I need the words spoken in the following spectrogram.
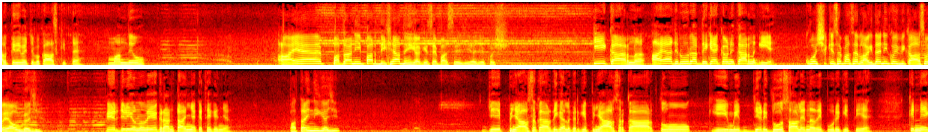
ਹਲਕੇ ਦੇ ਵਿੱਚ ਵਿਕਾਸ ਕੀਤਾ ਮੰਨਦੇ ਹੋ? ਆਇਆ ਪਤਾ ਨਹੀਂ ਪਰ ਦਿਖਿਆ ਨਹੀਂਗਾ ਕਿਸੇ ਪਾਸੇ ਜੀ ਹਜੇ ਕੁਝ ਕੀ ਕਾਰਨ? ਆਇਆ ਜ਼ਰੂਰ ਆ ਦਿਖਿਆ ਕਿਉਂ ਨਹੀਂ? ਕਾਰਨ ਕੀ ਹੈ? ਕੁਝ ਕਿਸੇ ਪਾਸੇ ਲੱਗਦਾ ਨਹੀਂ ਕੋਈ ਵਿਕਾਸ ਹੋਇਆ ਹੋਊਗਾ ਜੀ। ਫਿਰ ਜਿਹੜੀ ਉਹਨਾਂ ਦੀਆਂ ਗਰੰਟਾਂ ਆਈਆਂ ਕਿੱਥੇ ਗਈਆਂ? ਪਤਾ ਹੀ ਨਹੀਂਗਾ ਜੀ। ਜੇ ਪੰਜਾਬ ਸਰਕਾਰ ਦੀ ਗੱਲ ਕਰੀਏ ਪੰਜਾਬ ਸਰਕਾਰ ਤੋਂ ਕੀ ਉਮੀਦ ਜਿਹੜੇ 2 ਸਾਲ ਇਹਨਾਂ ਦੇ ਪੂਰੇ ਕੀਤੇ ਹੈ ਕਿੰਨੇ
